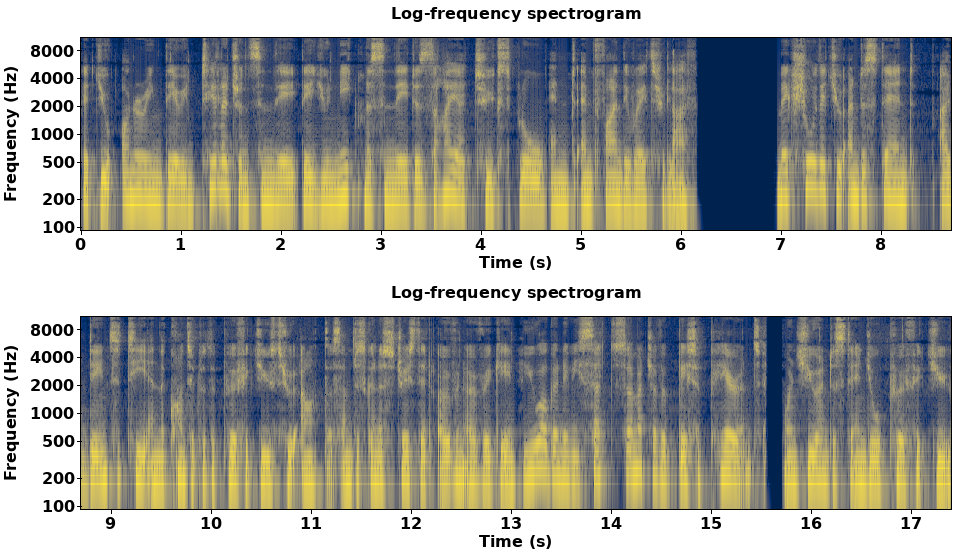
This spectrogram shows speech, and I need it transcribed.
that you're honoring their intelligence and their, their uniqueness and their desire to explore and, and find their way through life. Make sure that you understand identity and the concept of the perfect you throughout this. I'm just going to stress that over and over again. You are going to be such, so much of a better parent once you understand your perfect you.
